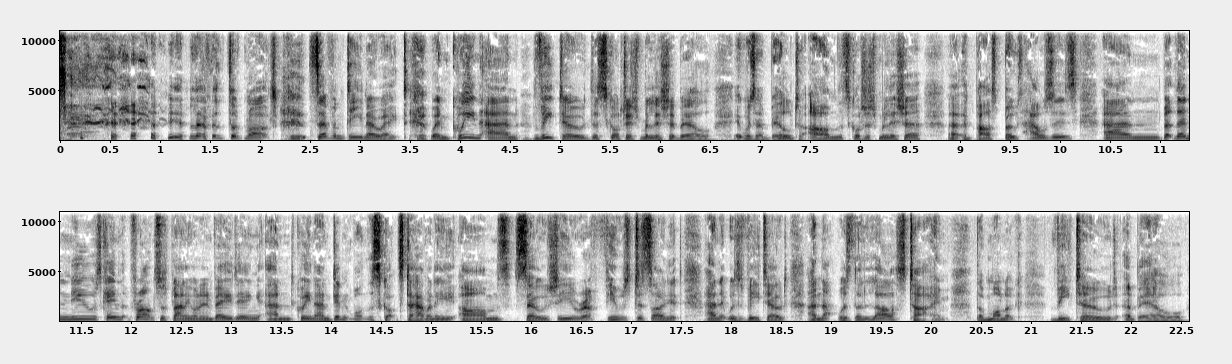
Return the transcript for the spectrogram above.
the 11th of March 1708 when Queen Anne vetoed the Scottish Militia Bill. It was a bill to arm the Scottish militia, uh, had passed both houses, and but then news came that France was planning on invading, and Queen Anne didn't want the Scots to have any arms, so she refused to sign it, and it was vetoed, and that was the last time the monarch vetoed a bill.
